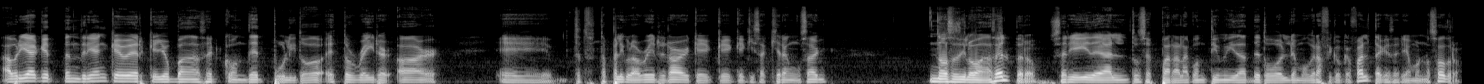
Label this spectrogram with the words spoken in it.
habría que, tendrían que ver qué ellos van a hacer con Deadpool y todo esto Rated R. Eh, estas películas Rated R que, quizás quieran usar. No sé si lo van a hacer, pero sería ideal entonces para la continuidad de todo el demográfico que falta, que seríamos nosotros.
